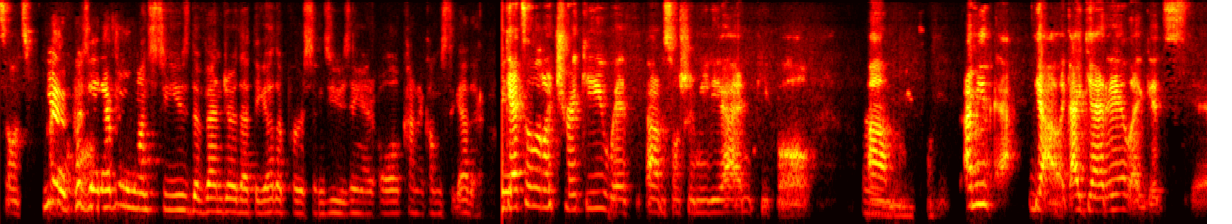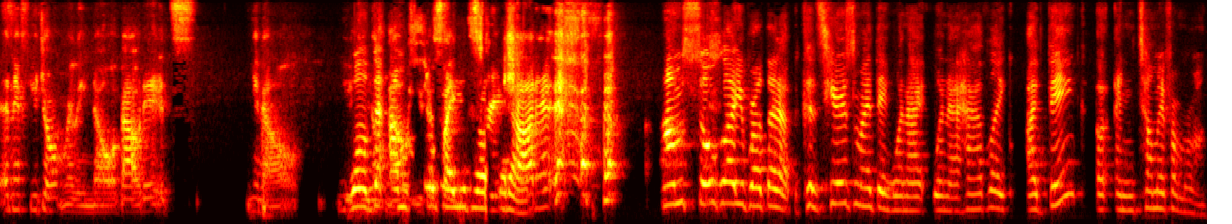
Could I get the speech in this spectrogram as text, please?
So it's yeah, because cool. then everyone wants to use the vendor that the other person's using. It all kind of comes together. It gets a little tricky with um, social media and people. Um, I mean, yeah, like I get it. Like it's, and if you don't really know about it, it's, you know, you well, that, I'm so just, glad like, you screenshot it. I'm so glad you brought that up because here's my thing. When I when I have like, I think, uh, and tell me if I'm wrong.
